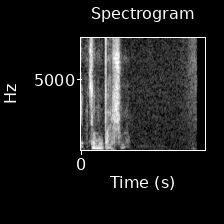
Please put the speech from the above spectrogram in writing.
цьому першому.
